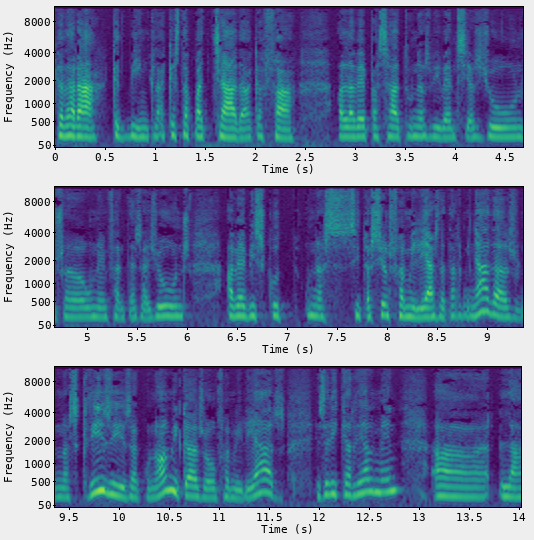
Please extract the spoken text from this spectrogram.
quedarà aquest vincle, aquesta petjada que fa l'haver passat unes vivències junts, eh, una infantesa junts, haver viscut unes situacions familiars determinades, unes crisis econòmiques o familiars. És a dir, que realment eh, la,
